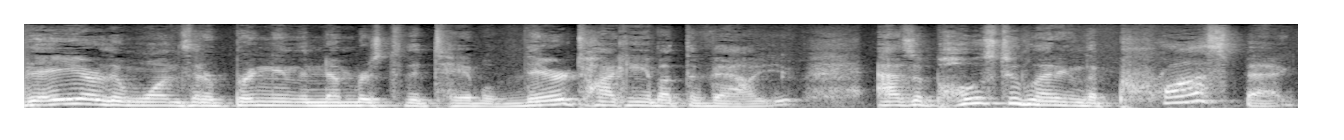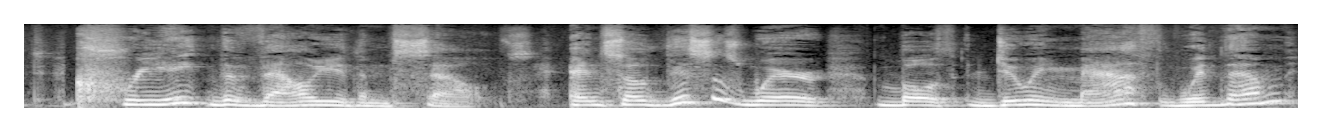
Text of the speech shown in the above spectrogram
they are the ones that are bringing the numbers to the table. They're talking about the value, as opposed to letting the prospect create the value themselves. And so this is where both doing math with them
